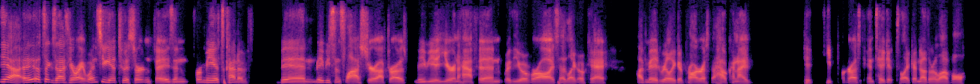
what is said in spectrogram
Yeah, that's exactly right. Once you get to a certain phase, and for me, it's kind of been maybe since last year after I was maybe a year and a half in with you overall, I said like, okay, I've made really good progress, but how can I keep progressing and take it to like another level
